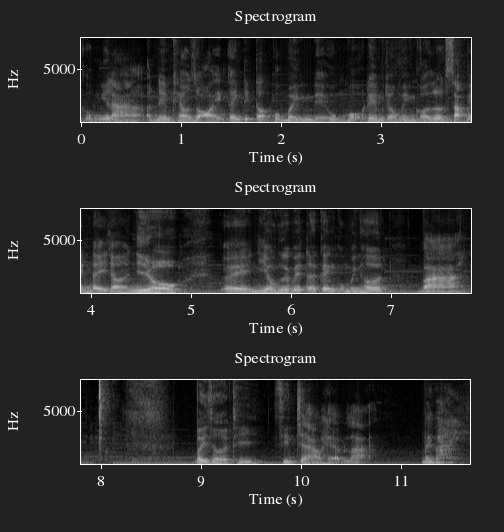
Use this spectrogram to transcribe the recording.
cũng như là ấn nêm theo dõi kênh tiktok của mình để ủng hộ thêm cho mình có lượt sắp bên đấy cho nhiều để nhiều người biết tới kênh của mình hơn. Và bây giờ thì xin chào hẹn gặp lại. Bye bye.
